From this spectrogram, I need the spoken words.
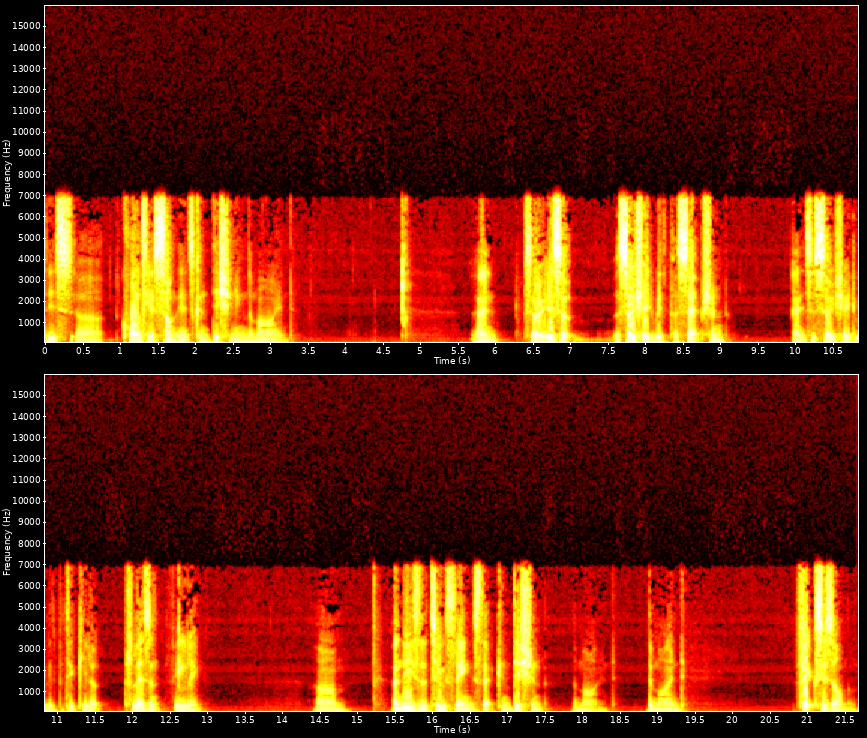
this uh, quality as something that's conditioning the mind. And so it is a, associated with perception and it's associated with particular pleasant feeling. Um, and these are the two things that condition the mind. The mind fixes on them.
